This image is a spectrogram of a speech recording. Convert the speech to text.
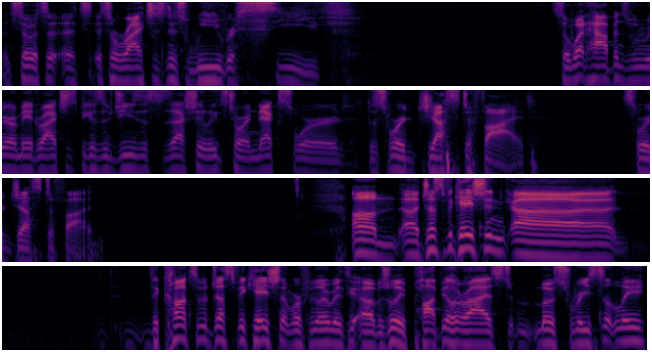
And so it's a, it's, it's a righteousness we receive. So, what happens when we are made righteous because of Jesus is actually leads to our next word, this word justified. This word justified. Um, uh, justification, uh, the concept of justification that we're familiar with uh, was really popularized most recently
